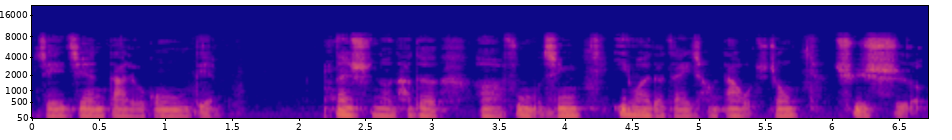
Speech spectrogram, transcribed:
这一间大流公务店。但是呢，他的呃父母亲意外的在一场大火之中去世了，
